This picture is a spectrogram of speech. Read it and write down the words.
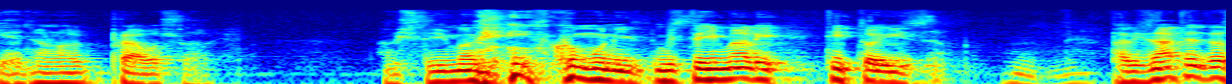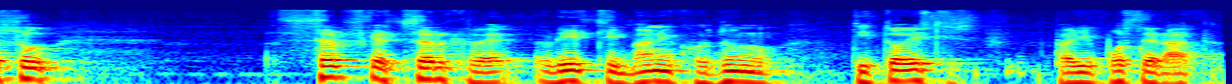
Jedno pravoslavlje. A vi ste imali komunizam, vi ste imali titoizam. Pa vi znate da su srpske crkve, Lici, Bani Kodunu, ti to isti, pa je posle rata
